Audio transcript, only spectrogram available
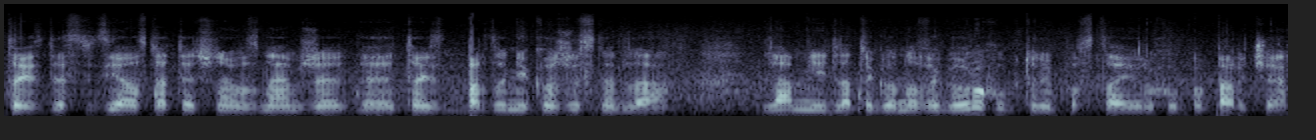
to jest decyzja ostateczna. Uznałem, że e, to jest bardzo niekorzystne dla, dla mnie i dla tego nowego ruchu, który powstaje, ruchu poparcia,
